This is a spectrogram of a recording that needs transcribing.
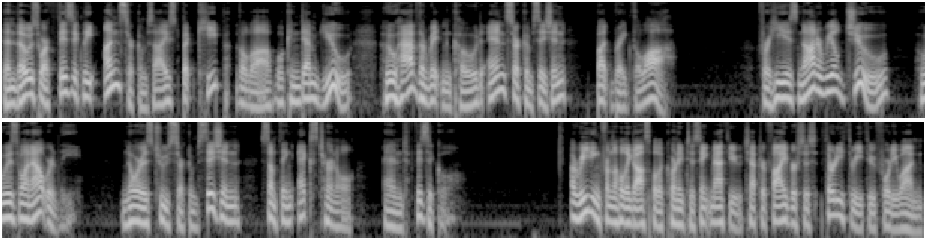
Then those who are physically uncircumcised but keep the law will condemn you who have the written code and circumcision but break the law. For he is not a real Jew who is one outwardly, nor is true circumcision something external and physical. A reading from the Holy Gospel according to St. Matthew, chapter 5, verses 33 through 41.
